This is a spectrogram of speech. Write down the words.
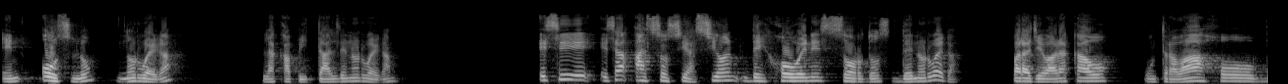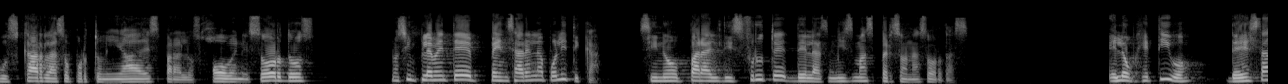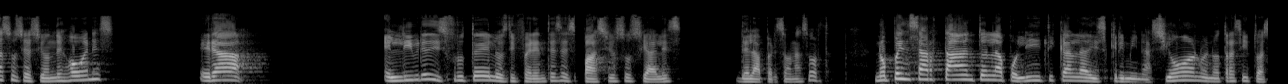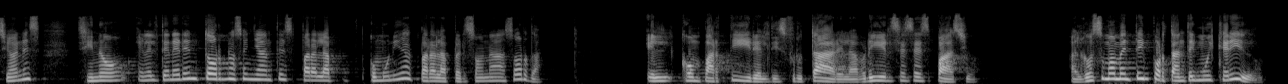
en Oslo, Noruega, la capital de Noruega, esa asociación de jóvenes sordos de Noruega para llevar a cabo un trabajo, buscar las oportunidades para los jóvenes sordos, no simplemente pensar en la política, sino para el disfrute de las mismas personas sordas. El objetivo de esta asociación de jóvenes era el libre disfrute de los diferentes espacios sociales de la persona sorda. No pensar tanto en la política, en la discriminación o en otras situaciones, sino en el tener entornos señantes para la comunidad, para la persona sorda. El compartir, el disfrutar, el abrirse ese espacio. Algo sumamente importante y muy querido.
